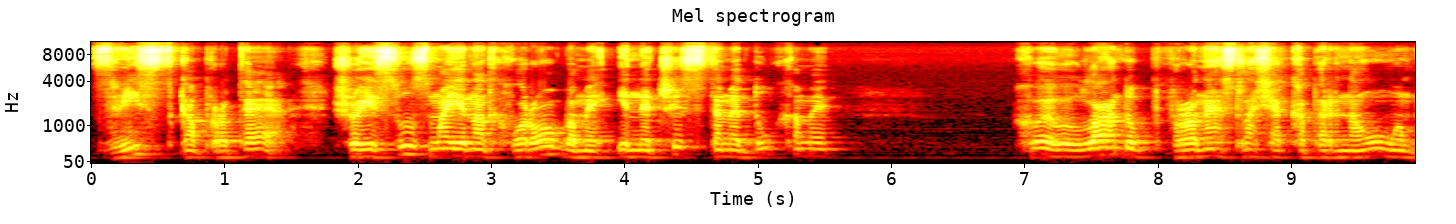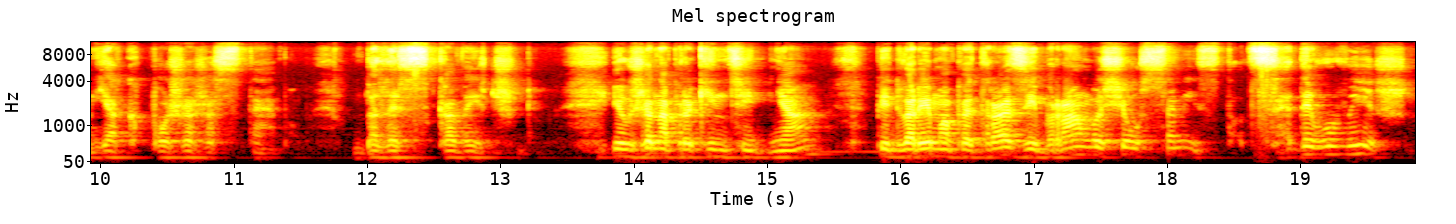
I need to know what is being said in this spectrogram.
Звістка про те, що Ісус має над хворобами і нечистими духами, владу пронеслася Капернаумом, як пожежа степом, блискавично. І вже наприкінці дня під дверима Петра зібралося все місто. Це дивовижно.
